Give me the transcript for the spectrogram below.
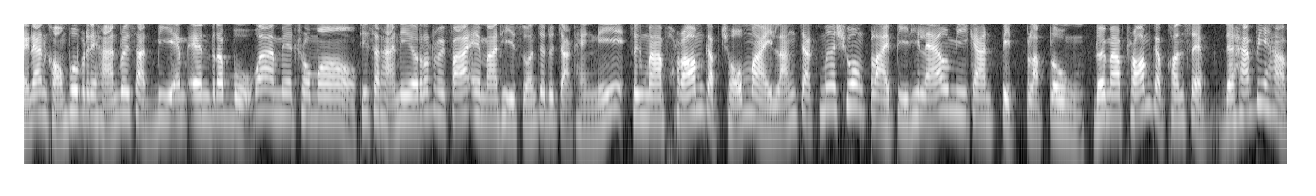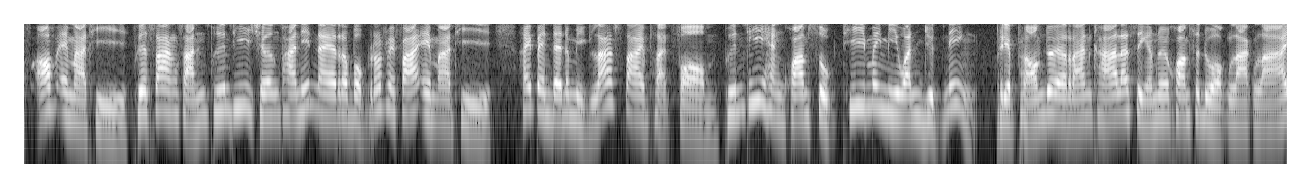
ทางด้านของผู้บริหารบริษัท BMN ระบุว่า Metro Mall ที่สถานีรถไฟฟ้า MRT สวนจตุจักรแห่งนี้ ซึ่งมาพร้อมกับโฉมใหม่หลังจากเมื่อช่วงปลายปีที่แล้วมีการปิดปรับปรุง โดยมาพร้อมกับคอนเซปต์ The Happy Hub of MRT เพื่อสร้างสรรค์พื้นที่เชิงพาณิชย์ในระบบรถไฟฟ้า MRT ให้เป็น Dynamic Lifestyle Platform พื้นที่แห่งความสุขที่ไม่มีวันหยุดนิ่งเพียบพร้อมด้วยร้านค้าและสิ่งอำนวยความสะดวกหลากหลาย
